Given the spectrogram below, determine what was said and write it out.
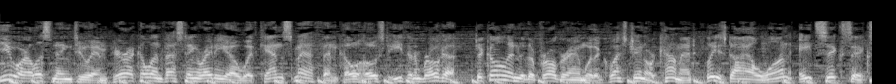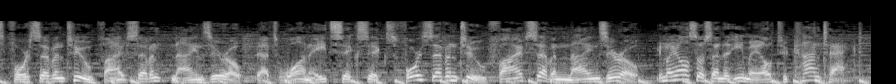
You are listening to Empirical Investing Radio with Ken Smith and co-host Ethan Broga. To call into the program with a question or comment, please dial 1-866-472-5790. That's 1-866-472-5790. You may also send an email to contact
